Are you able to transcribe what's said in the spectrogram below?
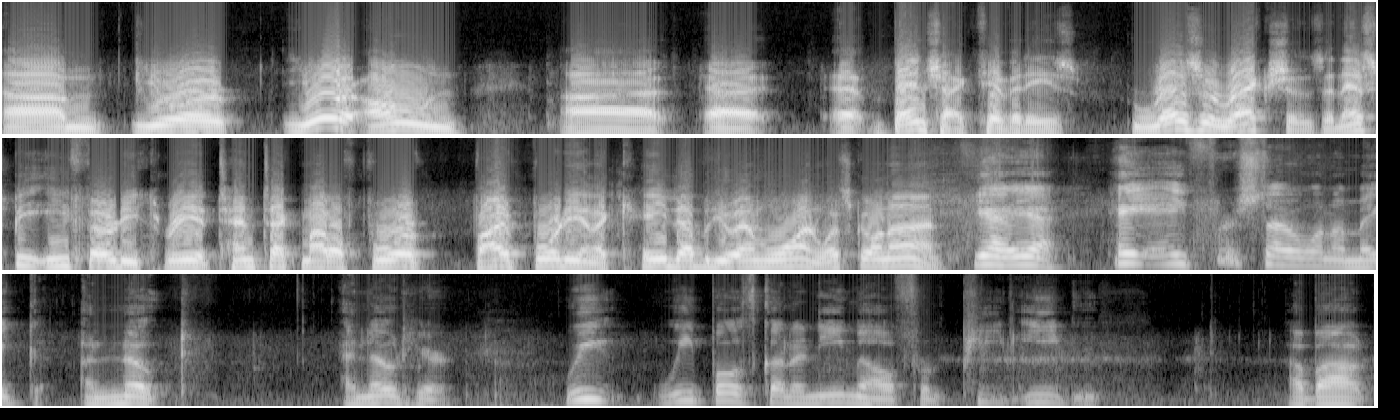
um, your your own uh, uh, uh, bench activities, resurrections, an SBE 33, a Tentec Model 4 540, and a KWM1. What's going on? Yeah, yeah. Hey, hey. First, I want to make a note. A note here. We we both got an email from Pete Eaton about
